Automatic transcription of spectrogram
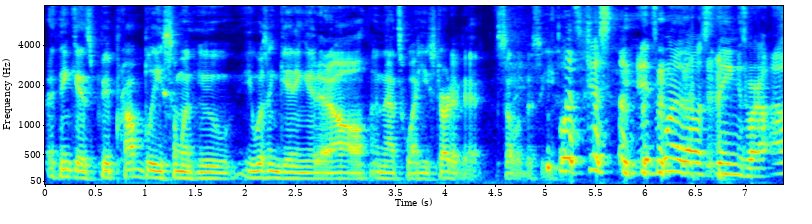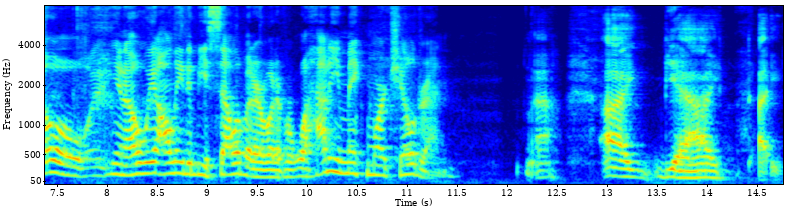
I think it's probably someone who he wasn't getting it at all, and that's why he started it celibacy. Well, it's just it's one of those things where oh, you know, we all need to be celibate or whatever. Well, how do you make more children? Yeah. I yeah I. I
